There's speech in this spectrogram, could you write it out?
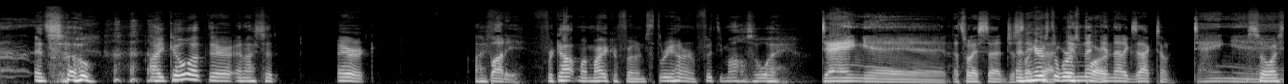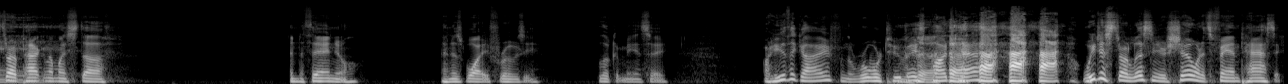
and so I go up there and I said, Eric, I Buddy. forgot my microphones 350 miles away. Dang it. That's what I said. Just And like here's that. the worst in part. In that exact tone. Dang it. So I start packing up my stuff. And Nathaniel and his wife, Rosie, look at me and say, Are you the guy from the World War II based podcast? we just started listening to your show and it's fantastic.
